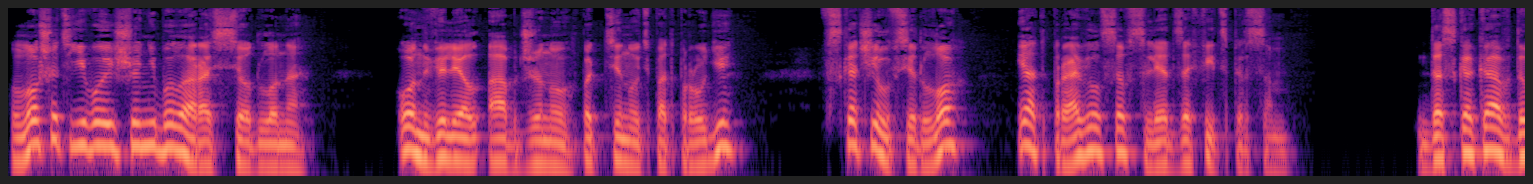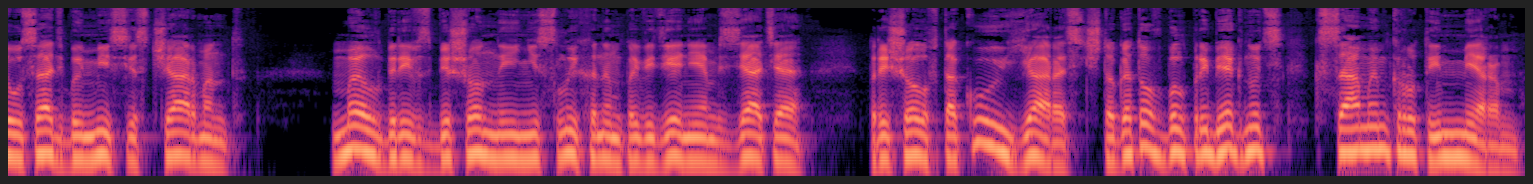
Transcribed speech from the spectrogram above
Лошадь его еще не была расседлана. Он велел Абджину подтянуть подпруги, вскочил в седло и отправился вслед за Фитцперсом. Доскакав до усадьбы миссис Чармонт, Мелбери, взбешенный неслыханным поведением зятя, пришел в такую ярость, что готов был прибегнуть к самым крутым мерам.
